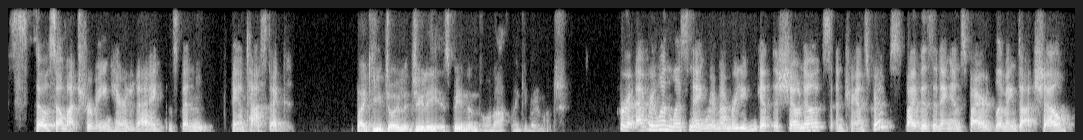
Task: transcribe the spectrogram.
so, so much for being here today. It's been fantastic. Thank you, Julie. It's been an honor. Thank you very much. For everyone listening, remember you can get the show notes and transcripts by visiting inspiredliving.show.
